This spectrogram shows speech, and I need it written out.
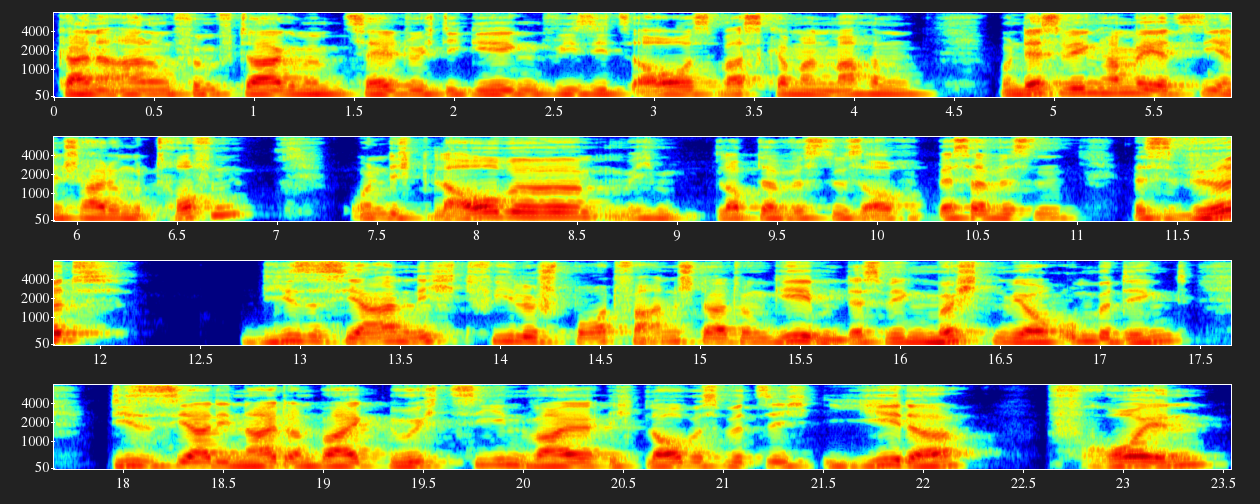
keine Ahnung, fünf Tage mit dem Zelt durch die Gegend, wie sieht's aus, was kann man machen? Und deswegen haben wir jetzt die Entscheidung getroffen. Und ich glaube, ich glaube, da wirst du es auch besser wissen, es wird dieses Jahr nicht viele Sportveranstaltungen geben. Deswegen möchten wir auch unbedingt dieses Jahr die Night on Bike durchziehen, weil ich glaube, es wird sich jeder freuen,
